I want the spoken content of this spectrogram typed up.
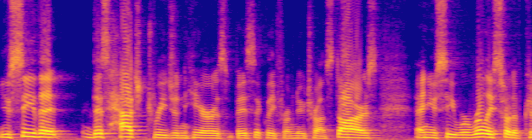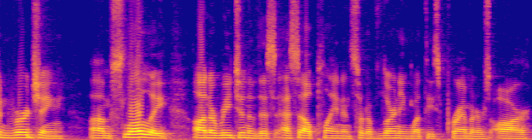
you see that this hatched region here is basically from neutron stars, and you see we're really sort of converging um, slowly on a region of this SL plane and sort of learning what these parameters are.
